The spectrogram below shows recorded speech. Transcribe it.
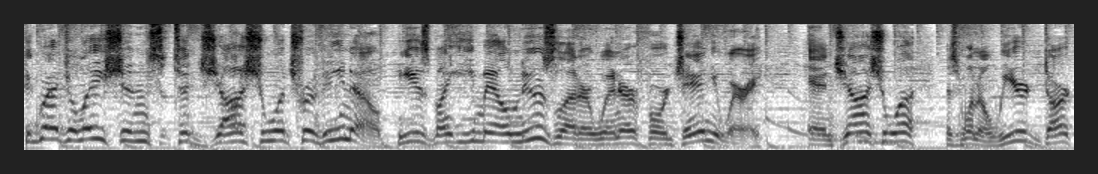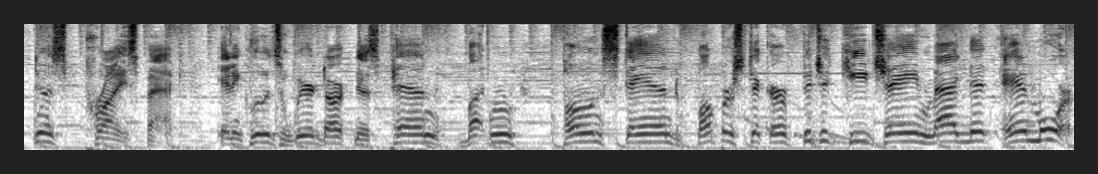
Congratulations to Joshua Trevino. He is my email newsletter winner for January, and Joshua has won a Weird Darkness prize pack. It includes a Weird Darkness pen, button, phone stand, bumper sticker, fidget keychain, magnet, and more.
